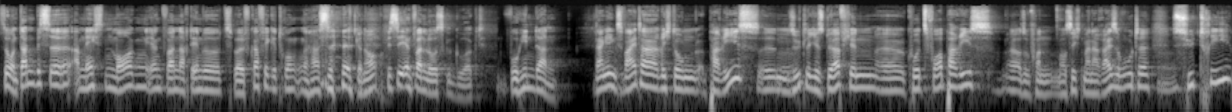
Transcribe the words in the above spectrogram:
So, und dann bist du am nächsten Morgen irgendwann, nachdem du zwölf Kaffee getrunken hast, Genau. bist du irgendwann losgegurkt. Wohin dann? Dann ging es weiter Richtung Paris, äh, ein südliches Dörfchen äh, kurz vor Paris, äh, also von aus Sicht meiner Reiseroute, Sutri.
